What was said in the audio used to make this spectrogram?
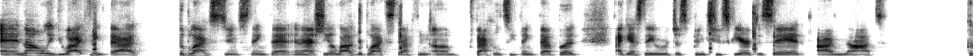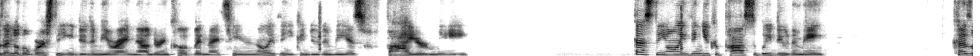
And not only do I think that, the Black students think that, and actually a lot of the Black staff and um, faculty think that, but I guess they were just been too scared to say it. I'm not because I know the worst thing you can do to me right now during COVID 19, and the only thing you can do to me is fire me. That's the only thing you could possibly do to me. Because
